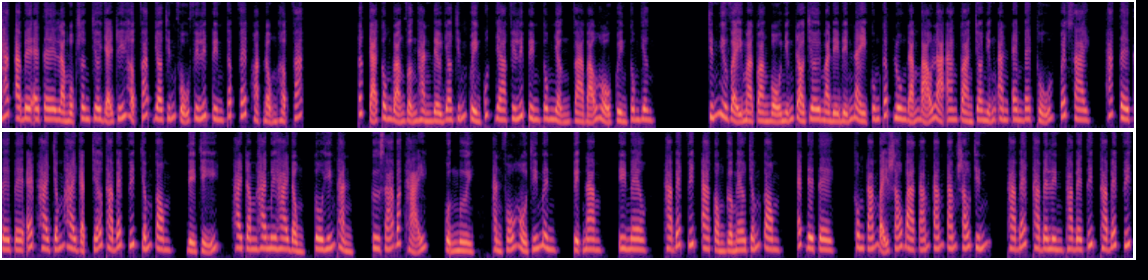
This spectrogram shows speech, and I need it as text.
THABET là một sân chơi giải trí hợp pháp do chính phủ Philippines cấp phép hoạt động hợp pháp. Tất cả công đoạn vận hành đều do chính quyền quốc gia Philippines công nhận và bảo hộ quyền công dân. Chính như vậy mà toàn bộ những trò chơi mà địa điểm này cung cấp luôn đảm bảo là an toàn cho những anh em bet thủ. Website https 2 2 gạch chéo com địa chỉ 222 đồng, Tô Hiến Thành, cư xá Bắc Hải, quận 10, thành phố Hồ Chí Minh, Việt Nam, email thabetviet.gmail.com, SDT 0876388869, Thabet Thabelin Thabetit Thabet Viết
